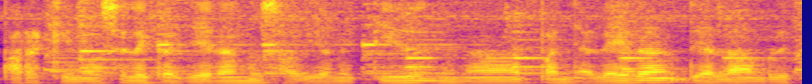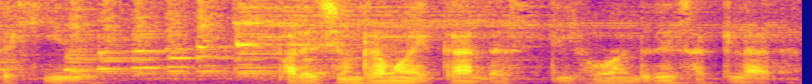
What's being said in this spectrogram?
Para que no se le cayeran los había metido en una pañalera de alambre tejido. Parece un ramo de calas, dijo Andrés a Clara.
